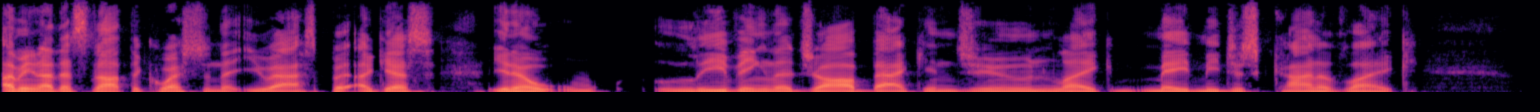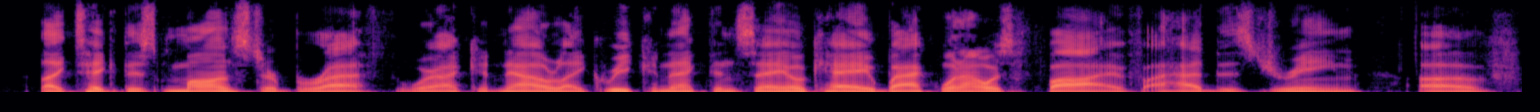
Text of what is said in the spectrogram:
I mean, that's not the question that you asked, but I guess you know, leaving the job back in June like made me just kind of like like take this monster breath where I could now like reconnect and say, okay, back when I was five, I had this dream of,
